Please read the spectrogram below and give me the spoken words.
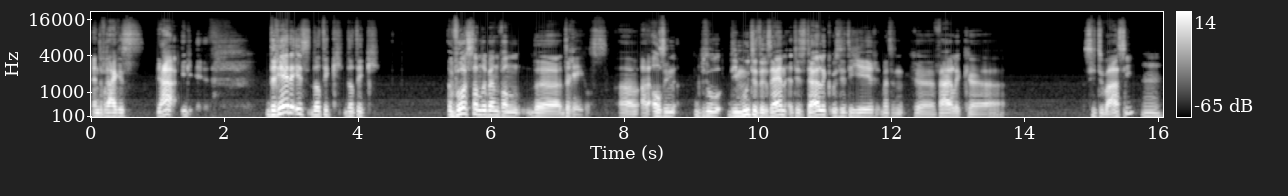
En de vraag is, ja, ik, de reden is dat ik, dat ik een voorstander ben van de, de regels. Uh, als in, ik bedoel, die moeten er zijn. Het is duidelijk, we zitten hier met een gevaarlijke situatie. mm.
